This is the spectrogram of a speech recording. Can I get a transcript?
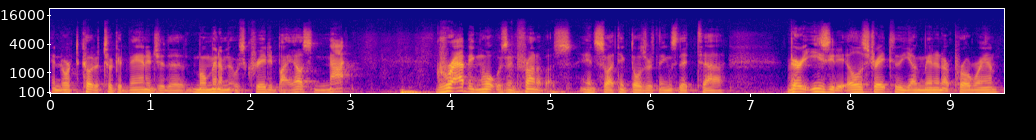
And North Dakota took advantage of the momentum that was created by us not grabbing what was in front of us. And so I think those are things that uh, very easy to illustrate to the young men in our program.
